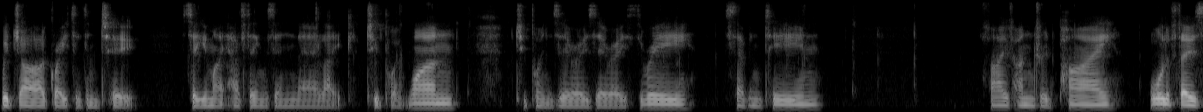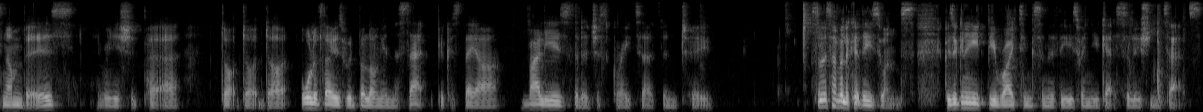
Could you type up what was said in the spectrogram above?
which are greater than 2. So you might have things in there like 2.1, 2.003, 17, 500 pi, all of those numbers, I really should put a dot, dot, dot, all of those would belong in the set because they are values that are just greater than 2. So let's have a look at these ones, because you're going to need to be writing some of these when you get solution sets.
